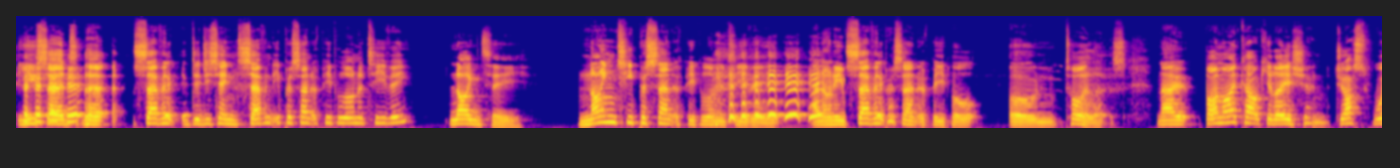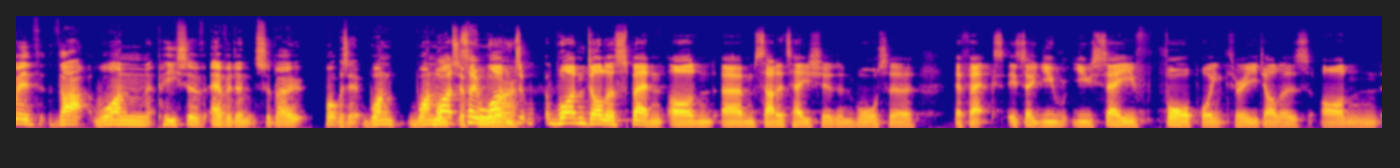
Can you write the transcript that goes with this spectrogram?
you said that seven, did you say seventy percent of people own a TV? Ninety. Ninety percent of people own a TV, and only seven percent of people own toilets. Now, by my calculation, just with that one piece of evidence about what was it, one one One, to so four, one one dollar spent on um, sanitation and water effects. is- So you you save four point three dollars on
